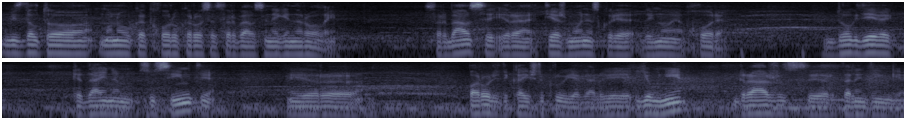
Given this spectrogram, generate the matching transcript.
Vis dėlto manau, kad chorų karuose svarbiausia ne generolai. Svarbiausia yra tie žmonės, kurie dainuoja chore. Daug dievė kedainiam susimti ir parodyti, ką iš tikrųjų jie gali. Jie jauni, gražus ir talentingi.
